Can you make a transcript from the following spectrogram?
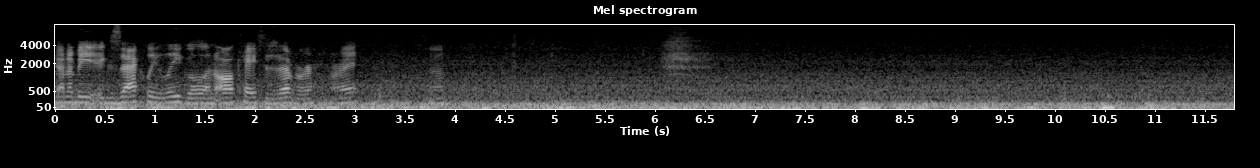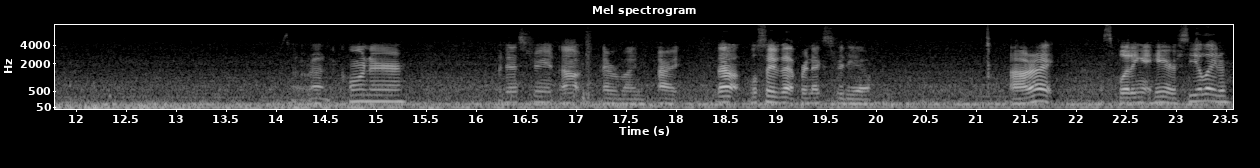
Gotta be exactly legal in all cases ever, right? So. Around the corner, pedestrian. Oh, never mind. All right, that we'll save that for next video. All right, splitting it here. See you later.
